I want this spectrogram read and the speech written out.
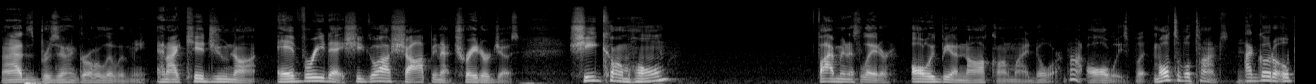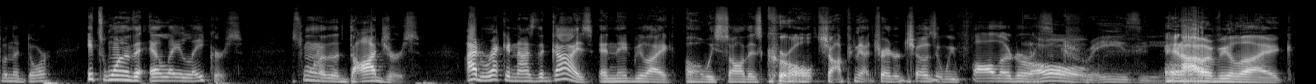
and I had this Brazilian girl who lived with me. And I kid you not, every day she'd go out shopping at Trader Joe's. She'd come home. Five minutes later, always be a knock on my door. Not always, but multiple times. I go to open the door. It's one of the LA Lakers. It's one of the Dodgers. I'd recognize the guys, and they'd be like, "Oh, we saw this girl shopping at Trader Joe's, and we followed her That's home." crazy. And I would be like,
